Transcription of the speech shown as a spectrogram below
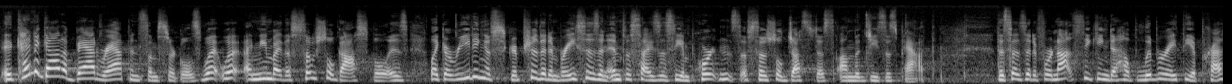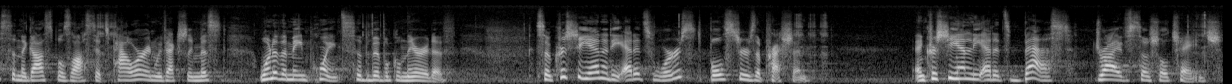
It kind of got a bad rap in some circles. What, what I mean by the social gospel is like a reading of scripture that embraces and emphasizes the importance of social justice on the Jesus path that says that if we're not seeking to help liberate the oppressed, then the gospel's lost its power, and we've actually missed one of the main points of the biblical narrative. So, Christianity at its worst bolsters oppression, and Christianity at its best drives social change.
